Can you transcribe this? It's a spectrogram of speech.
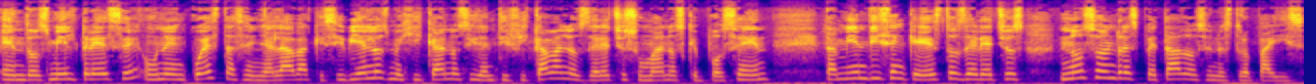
En 2013, una encuesta señalaba que si bien los mexicanos identificaban los derechos humanos que poseen, también dicen que estos derechos no son respetados en nuestro país.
